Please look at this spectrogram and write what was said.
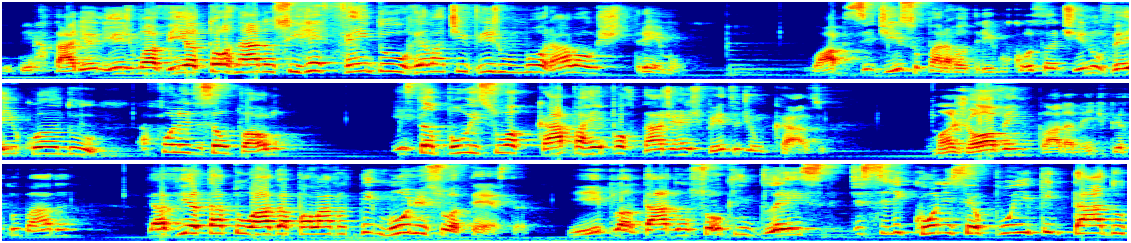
libertarianismo havia tornado-se refém do relativismo moral ao extremo. O ápice disso para Rodrigo Constantino veio quando a Folha de São Paulo estampou em sua capa a reportagem a respeito de um caso. Uma jovem, claramente perturbada, que havia tatuado a palavra demônio em sua testa e implantado um soco inglês de silicone em seu punho e pintado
